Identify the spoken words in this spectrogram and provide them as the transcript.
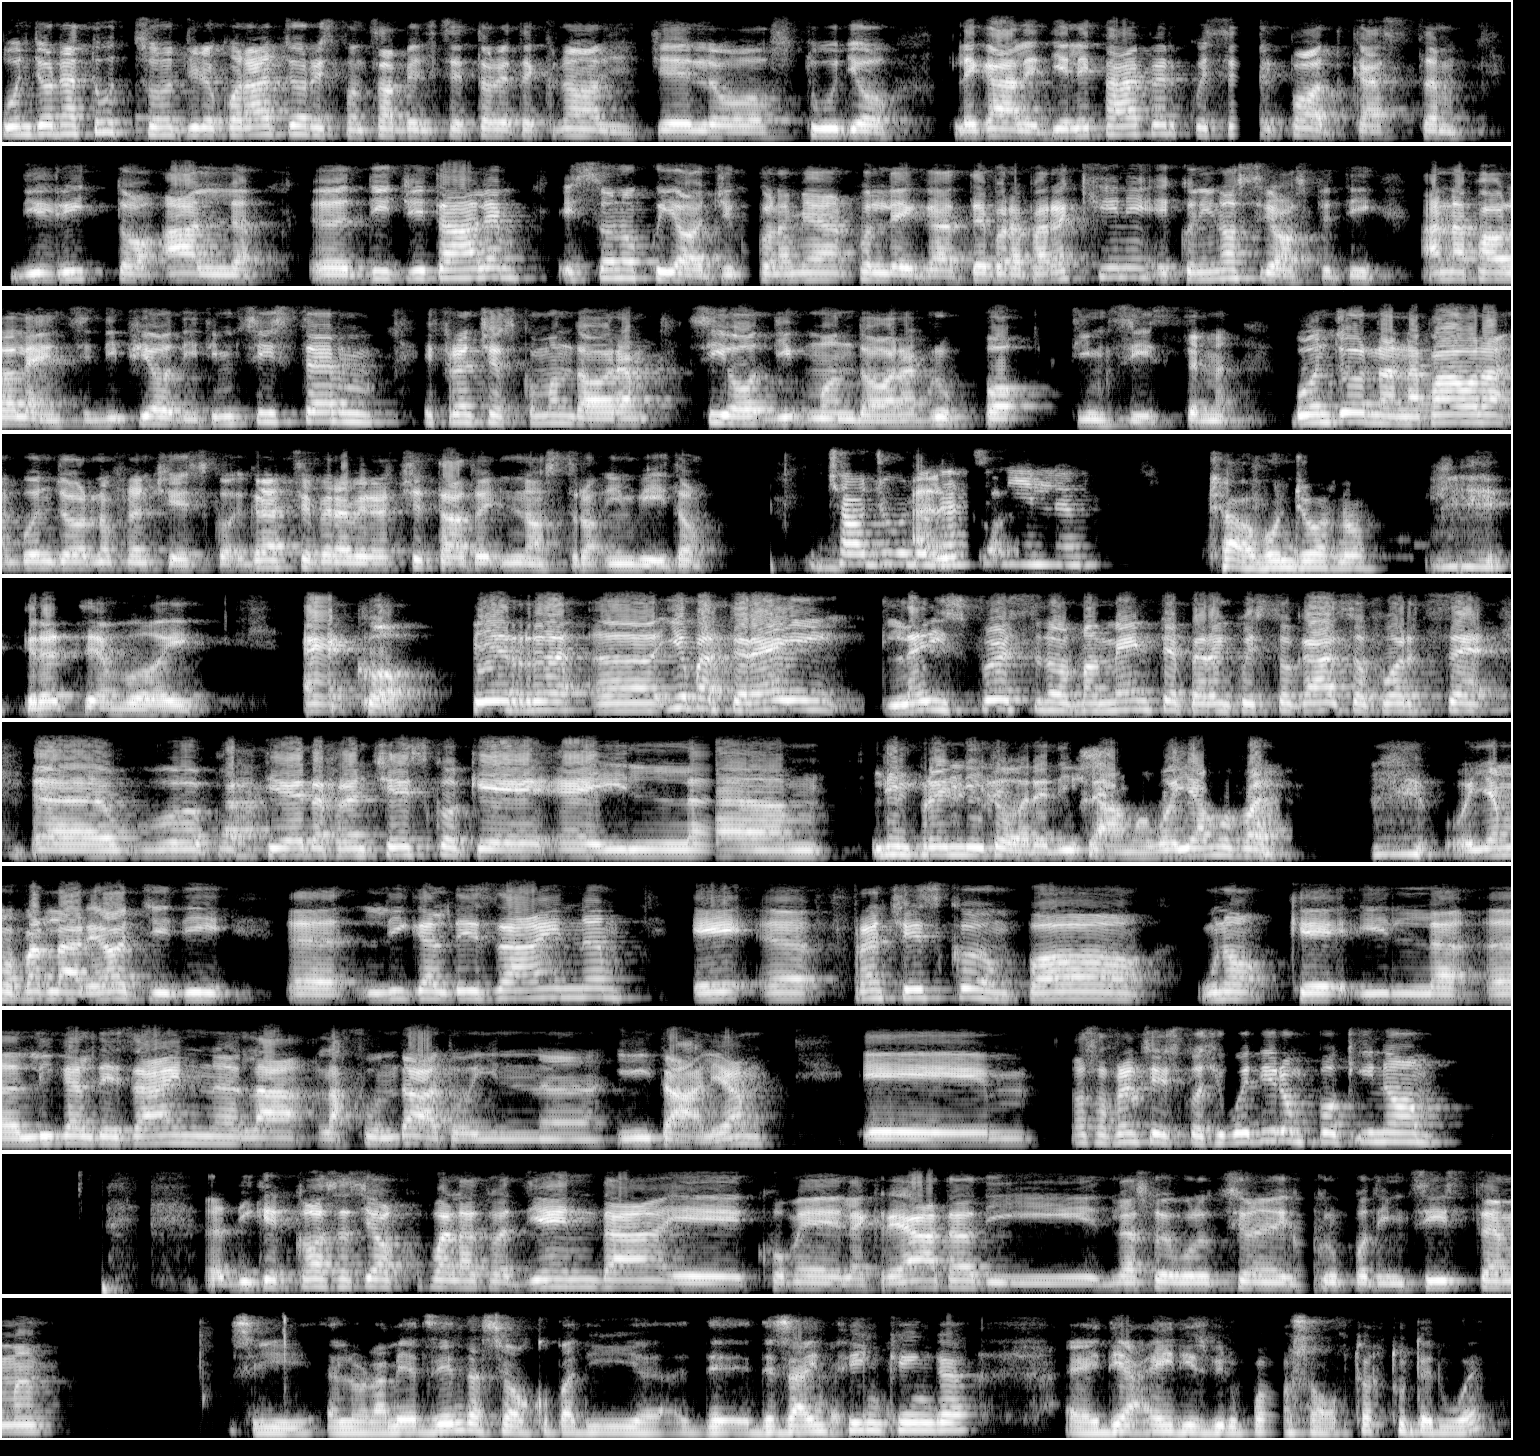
Buongiorno a tutti, sono Giulio Coraggio, responsabile del settore technology dello studio legale di LA Paper. Questo è il podcast Diritto al eh, Digitale e sono qui oggi con la mia collega Deborah Paracchini e con i nostri ospiti Anna Paola Lenzi, DPO di Team System e Francesco Mondora, CEO di Mondora, gruppo Team System. Buongiorno Anna Paola e buongiorno Francesco e grazie per aver accettato il nostro invito. Ciao Giulio, allora, grazie mille. Ciao, buongiorno. Grazie a voi. Ecco, per, uh, io partirei ladies first normalmente, però in questo caso forse uh, partirei da Francesco che è il, um, l'imprenditore, diciamo. Vogliamo, par- vogliamo, parlare oggi di uh, legal design e Francesco è un po' uno che il legal design l'ha, l'ha fondato in, in Italia e, non so, Francesco, ci puoi dire un pochino eh, di che cosa si occupa la tua azienda e come l'hai creata, di, della sua evoluzione nel gruppo Team System? Sì, allora la mia azienda si occupa di uh, de- design thinking eh, di, e di sviluppo software, tutte e due.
